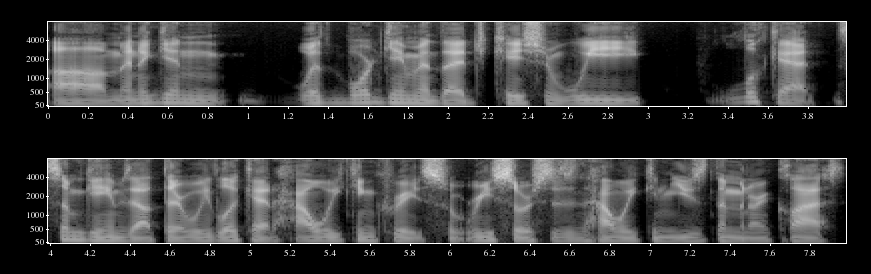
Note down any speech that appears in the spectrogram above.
Um, and again, with board game and education, we look at some games out there. We look at how we can create resources and how we can use them in our class.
